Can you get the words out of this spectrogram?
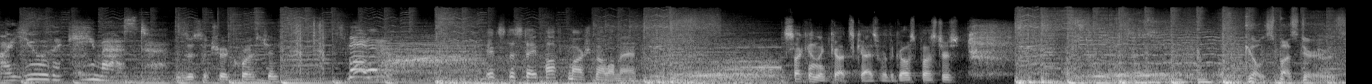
Are you the keymaster? Is this a trick question? It's the Stay Puft Marshmallow Man. Suck in the guts, guys. We're the Ghostbusters. Ghostbusters.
